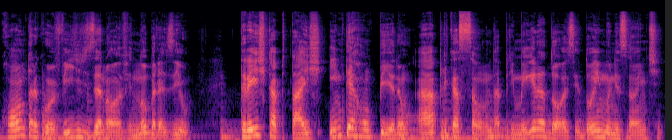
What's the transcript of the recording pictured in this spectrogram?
contra a Covid-19 no Brasil, três capitais interromperam a aplicação da primeira dose do imunizante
